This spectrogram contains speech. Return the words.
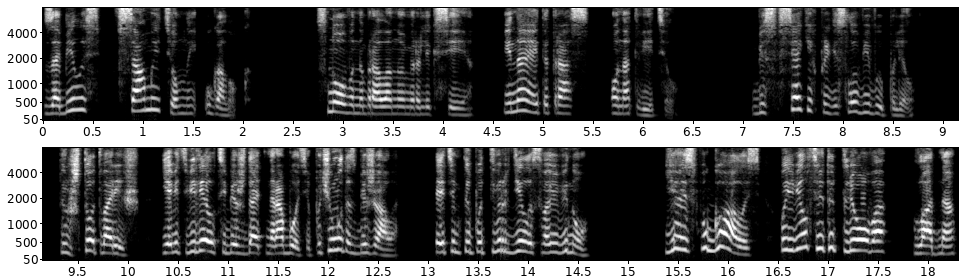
забилась в самый темный уголок. Снова набрала номер Алексея, и на этот раз он ответил. Без всяких предисловий выпалил. «Ты что творишь? Я ведь велел тебе ждать на работе. Почему ты сбежала? Этим ты подтвердила свою вину». «Я испугалась. Появился этот Лева. Ладно».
